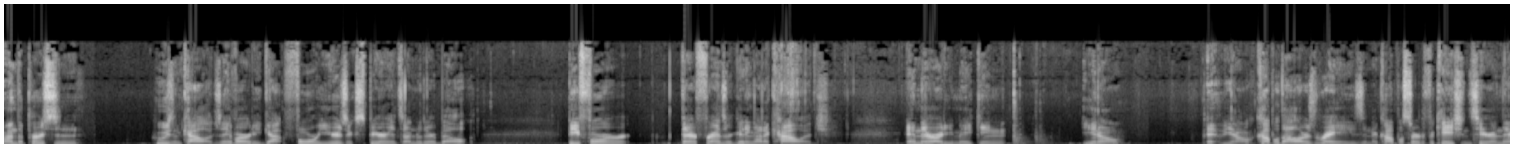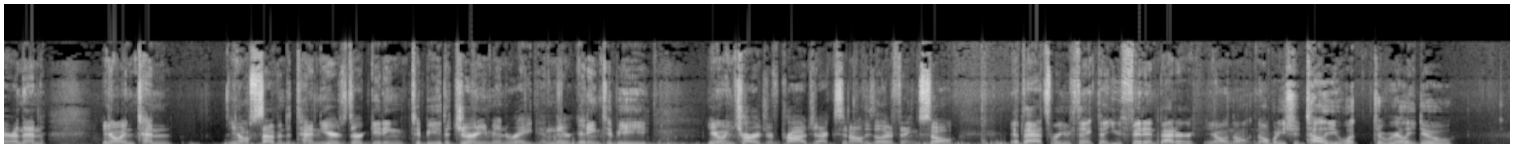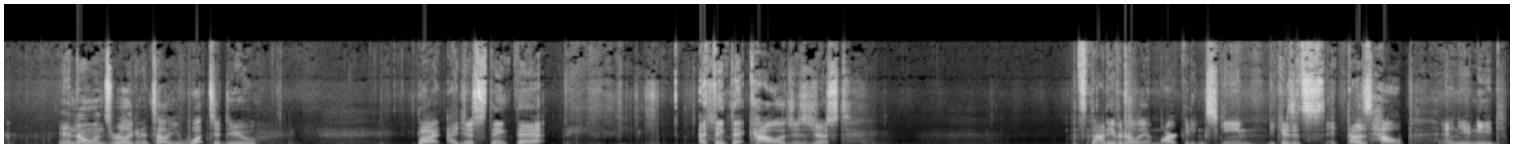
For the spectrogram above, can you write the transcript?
on the person who's in college. They've already got 4 years experience under their belt before their friends are getting out of college and they're already making you know Eh, you know a couple dollars raise and a couple certifications here and there. And then you know in 10 you know 7 to 10 years they're getting to be the journeyman rate and they're getting to be you know in charge of projects and all these other things. So if that's where you think that you fit in better you know no nobody should tell you what to really do and no one's really going to tell you what to do. But i just think that i think that college is just it's not even really a marketing scheme because it's it does help and you need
